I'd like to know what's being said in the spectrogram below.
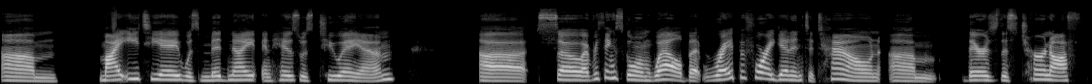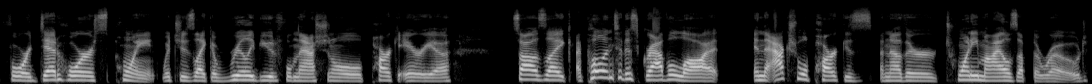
Um, my ETA was midnight and his was 2 a.m. Uh, so everything's going well. But right before I get into town, um, there's this turnoff for Dead Horse Point, which is like a really beautiful national park area. So I was like, I pull into this gravel lot, and the actual park is another 20 miles up the road.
